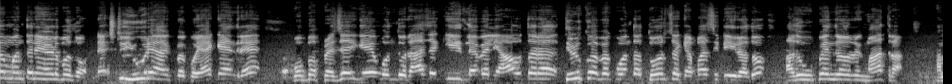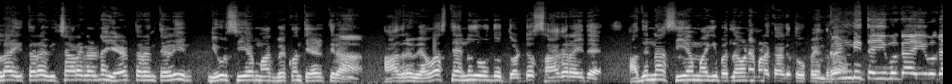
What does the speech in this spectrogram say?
ಎಂ ಅಂತಾನೆ ಹೇಳ್ಬೋದು. ನೆಕ್ಸ್ಟ್ ಇವರೇ ಆಗ್ಬೇಕು. ಯಾಕೆ ಅಂದ್ರೆ ಒಬ್ಬ ಪ್ರಜೆಗೆ ಒಂದು ರಾಜಕೀಯ ಲೆವೆಲ್ ಯಾವ ತರ ತಿಳ್ಕೋಬೇಕು ಅಂತ ತೋರಿಸೋ ಕೆಪಾಸಿಟಿ ಇರೋದು ಅದು ಉಪೇಂದ್ರ ಅವ್ರಿಗೆ ಮಾತ್ರ. ಅಲ್ಲ ಈ ತರ ವಿಚಾರಗಳನ್ನ ಹೇಳ್ತಾರೆ ಅಂತೇಳಿ ಇವ್ರು ಸಿ ಎಂ ಆಗ್ಬೇಕು ಅಂತ ಹೇಳ್ತೀರಾ. ಆದ್ರೆ ವ್ಯವಸ್ಥೆ ಅನ್ನೋದು ಒಂದು ದೊಡ್ಡ ಸಾಗರ ಇದೆ. ಅದನ್ನ ಸಿ ಎಂ ಆಗಿ ಬದಲಾವಣೆ ಮಾಡಕ್ಕಾಗತ್ತೆ ಉಪೇಂದ್ರ? ಖಂಡಿತ ಇವಾಗ ಇವಾಗ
